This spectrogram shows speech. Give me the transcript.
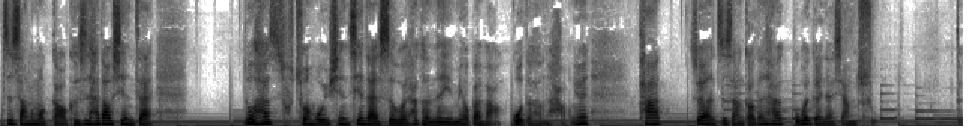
智商那么高，可是他到现在。如果他存活于现现在的社会，他可能也没有办法过得很好，因为他虽然智商高，但是他不会跟人家相处。对，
